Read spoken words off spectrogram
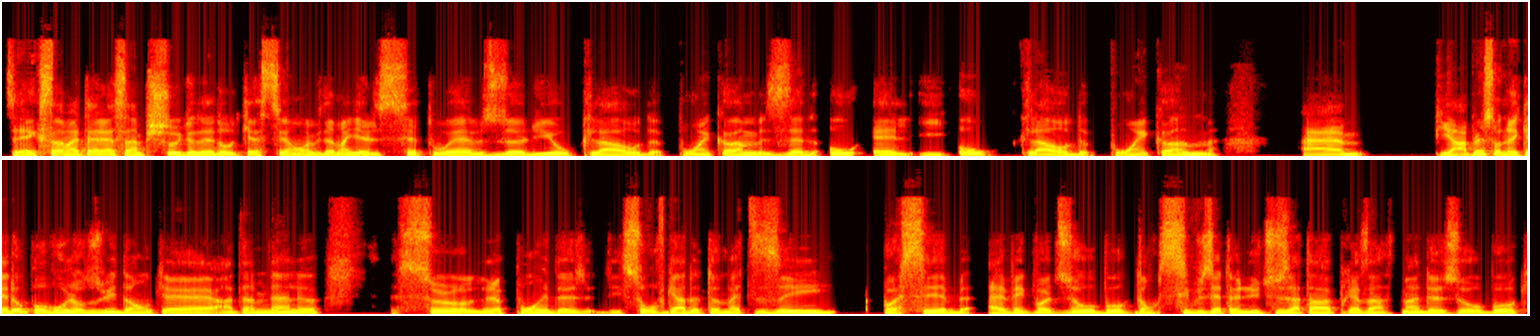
C'est extrêmement intéressant. Puis je suis sûr que vous avez d'autres questions. Évidemment, il y a le site web zoliocloud.com, Z-O-L-I-O cloud.com. Euh, puis en plus, on a un cadeau pour vous aujourd'hui. Donc, euh, en terminant, là, sur le point des sauvegardes automatisées possible avec votre ZooBook. Donc, si vous êtes un utilisateur présentement de ZooBook,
